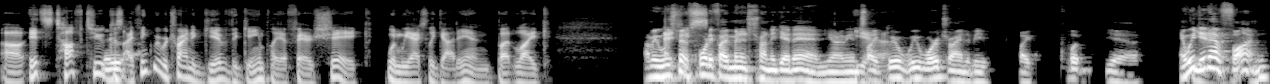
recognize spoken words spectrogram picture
Uh, it's tough too because I think we were trying to give the gameplay a fair shake when we actually got in, but like, I mean, we spent s- 45 minutes trying to get in. You know what I mean? It's Yeah. like we, we were trying to be like put, yeah. And we did have fun.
